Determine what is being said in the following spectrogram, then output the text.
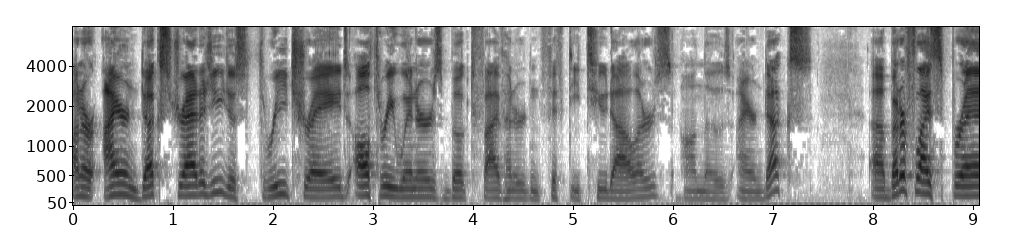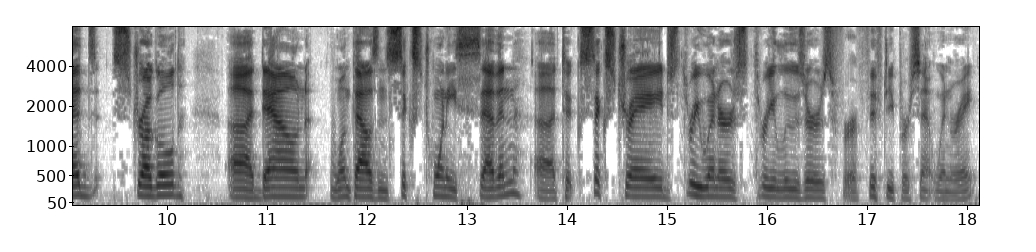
On our Iron Duck strategy, just three trades. All three winners booked $552 on those Iron Ducks. Uh, butterfly spreads struggled uh, down 1,627. Uh, took six trades, three winners, three losers for a 50% win rate.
